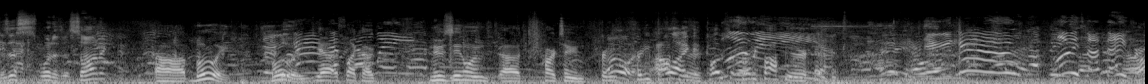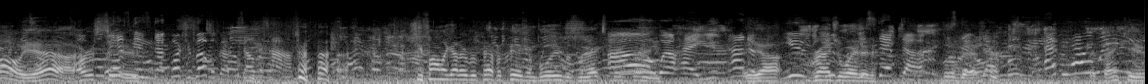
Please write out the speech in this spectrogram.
is this, what is it, Sonic? Uh, Bluey. Bluey. Yeah, it's like a New Zealand uh, cartoon. Pretty, Oh, pretty I like popular. it. Close enough. Pretty popular. There you go. Bluey's my favorite. oh yeah, hers just too. get Duck Watcher bubble guppies all the time. She finally got over Peppa Pig, and Bluey was the next big Oh thing. well, hey, you kind of Yeah, you, you- graduated. You, stepped up. A little bit. Happy Halloween. Thank you.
